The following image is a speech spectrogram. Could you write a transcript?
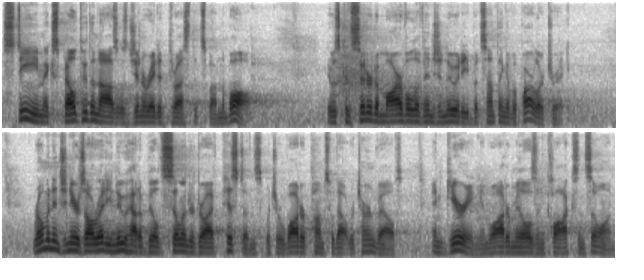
Steam expelled through the nozzles generated thrust that spun the ball. It was considered a marvel of ingenuity, but something of a parlor trick. Roman engineers already knew how to build cylinder drive pistons, which are water pumps without return valves, and gearing in water mills and clocks and so on,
